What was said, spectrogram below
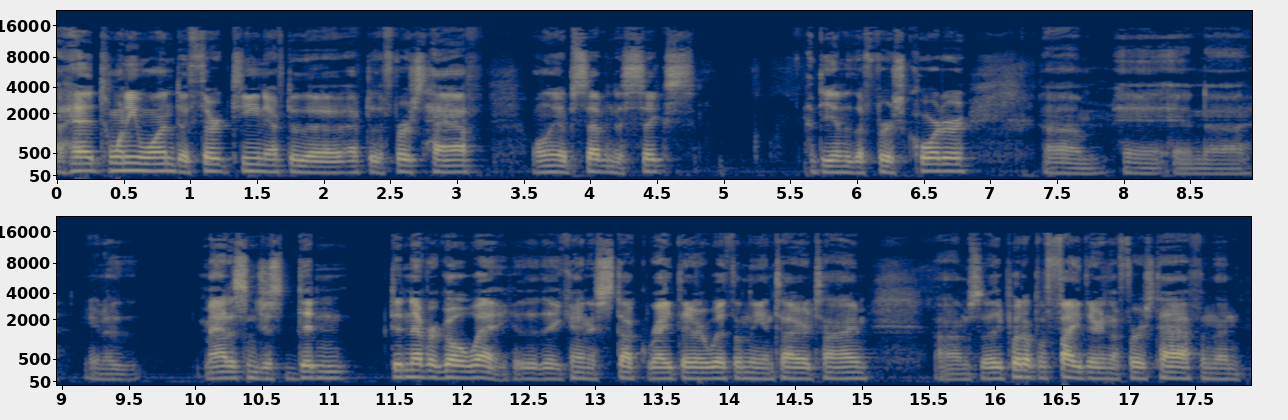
ahead 21 to 13 after the after the first half only up seven to six at the end of the first quarter, um, and, and uh, you know Madison just didn't didn't ever go away. They kind of stuck right there with them the entire time. Um, so they put up a fight there in the first half, and then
